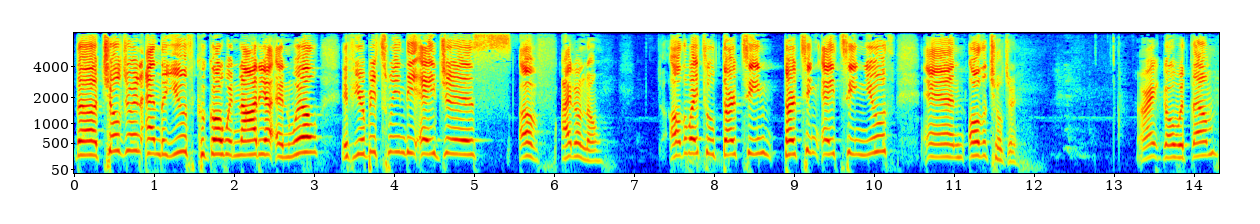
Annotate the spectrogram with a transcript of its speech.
The children and the youth could go with Nadia and Will. If you're between the ages of, I don't know, all the way to 13, 13, 18 youth and all the children. All right, go with them.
